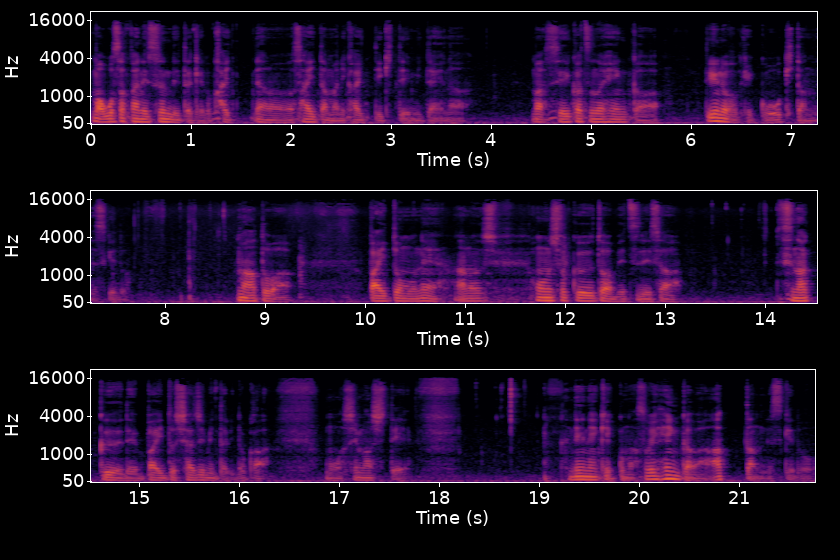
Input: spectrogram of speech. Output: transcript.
まあ、大阪に住んでたけど帰あの埼玉に帰ってきてみたいな、まあ、生活の変化っていうのが結構起きたんですけど、まあ、あとはバイトもねあの本職とは別でさスナックでバイトし始めたりとかもしまして。でね結構まあそういう変化はあったんですけど。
